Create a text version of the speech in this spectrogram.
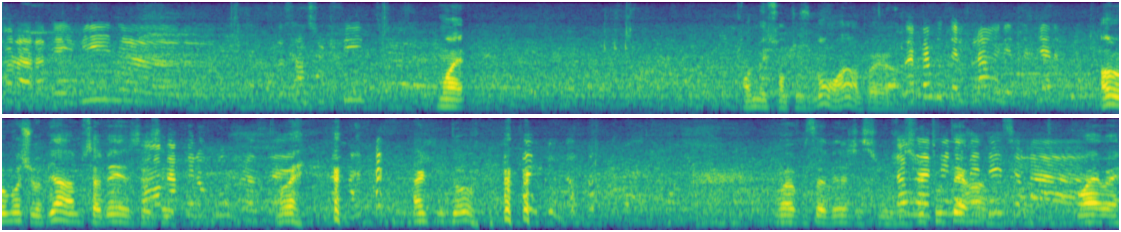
voilà, la vieille vigne, euh, le, le sans sulfite. Ouais. Oh, mais ils sont tous bons, hein, après. Vous n'avez pas goûté le blanc, il était bien. Ah, mais moi je veux bien, hein, vous savez. c'est- Oh, c'est- mais après le rouge, Ouais. Un coup d'eau. un coup d'eau. Ouais, vous savez, je suis, je Donc vous suis tout fait une. BD sur la... Ouais, ouais.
